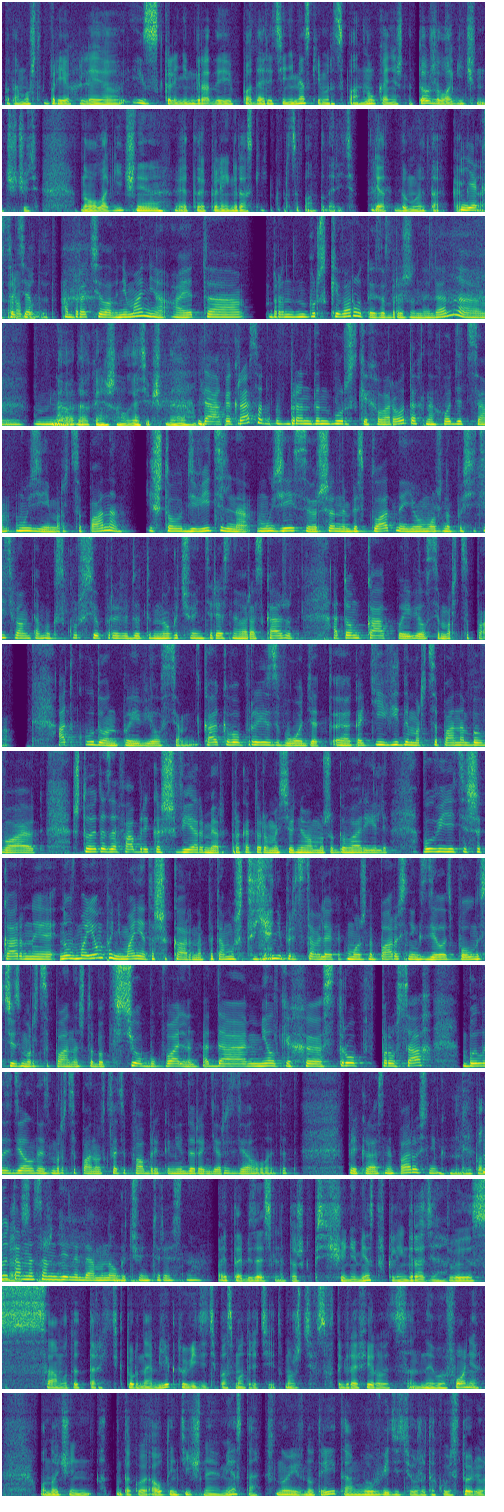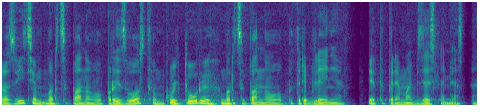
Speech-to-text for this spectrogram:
потому что приехали из Калининграда и подарите немецкий марципан. Ну, конечно, тоже логично чуть-чуть, но логичнее это калининградский марципан подарить. Я думаю, так как Я, кстати, работает. обратила внимание, а это Бранденбургские ворота изображены, да? На, Да, на- да, конечно, логотипчик, да. Да, как раз вот в Бранденбургских воротах находится музей марципана. И что удивительно, музей совершенно бесплатный, его можно посетить, вам там экскурсию проведут и много чего интересного расскажут о том, как появился марципан, откуда он появился, как его производят, э, какие виды марципана бывают, что это за фабрика Швермер, про которую мы сегодня вам уже говорили. Вы увидите шикарные... Ну, в моем понимании это шикарно, потому что я не представляю, как можно парусник сделать полностью из марципана, чтобы все буквально до мелких э, строп в парусах было сделано из марципана. Вот, кстати, фабрика Нидерегер сделала этот прекрасный парусник. Ну, Ну, и там на самом да. деле, да, много чего интересного. Это обязательно тоже к посещению мест в Калининграде. Вы сам вот этот архитектурный объект увидите, посмотрите, можете сфотографироваться на его фоне. Он очень ну, такое аутентичное место. Ну и внутри там вы увидите уже такую историю развития марципанового производства, культуры марципанового потребления. Это прям обязательное место.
